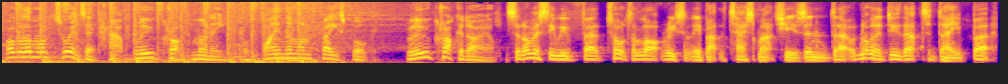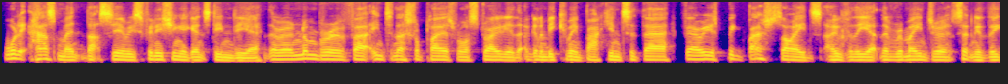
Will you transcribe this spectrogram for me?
follow them on Twitter at Blue Croc Money, or find them on Facebook. Blue Crocodile. So obviously we've uh, talked a lot recently about the test matches and uh, we're not going to do that today, but what it has meant that series finishing against India, there are a number of uh, international players from Australia that are going to be coming back into their various Big Bash sides over the uh, the remainder, certainly the,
